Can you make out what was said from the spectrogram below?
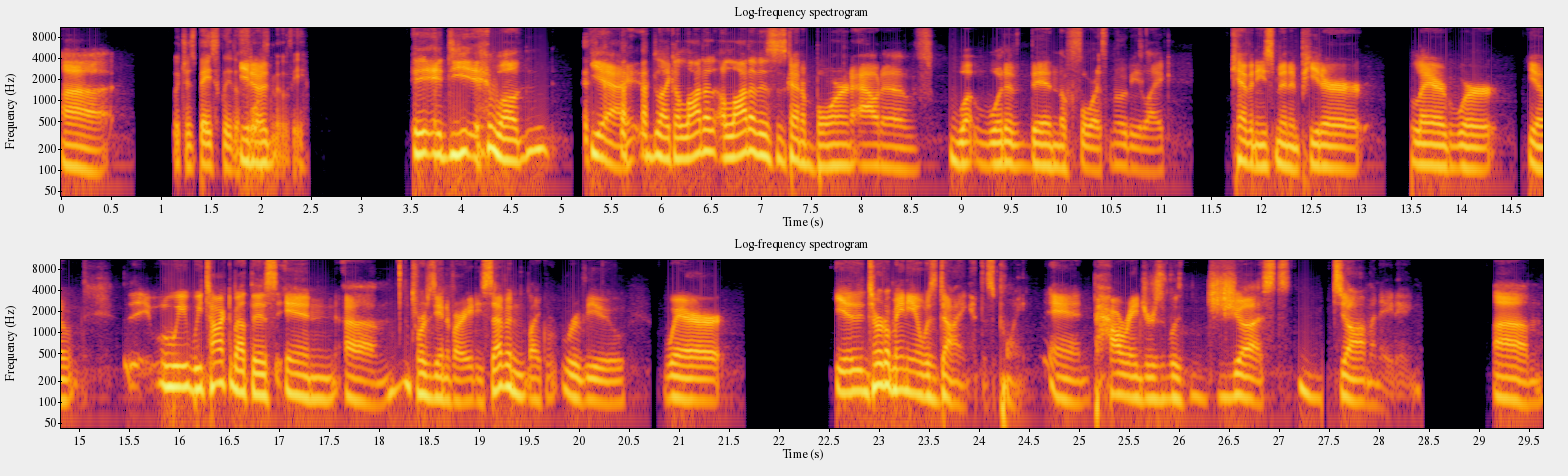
Uh, Which is basically the You know- fourth movie. it, it well, yeah, like a lot of a lot of this is kind of born out of what would have been the fourth movie. Like Kevin Eastman and Peter Laird were you know we we talked about this in um towards the end of our 87 like review where yeah, Turtle Mania was dying at this point, and Power Rangers was just dominating. Um,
